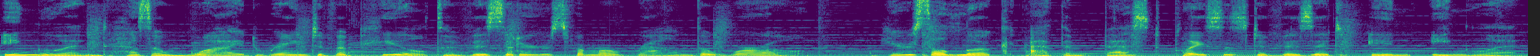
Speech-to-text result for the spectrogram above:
England has a wide range of appeal to visitors from around the world. Here's a look at the best places to visit in England.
